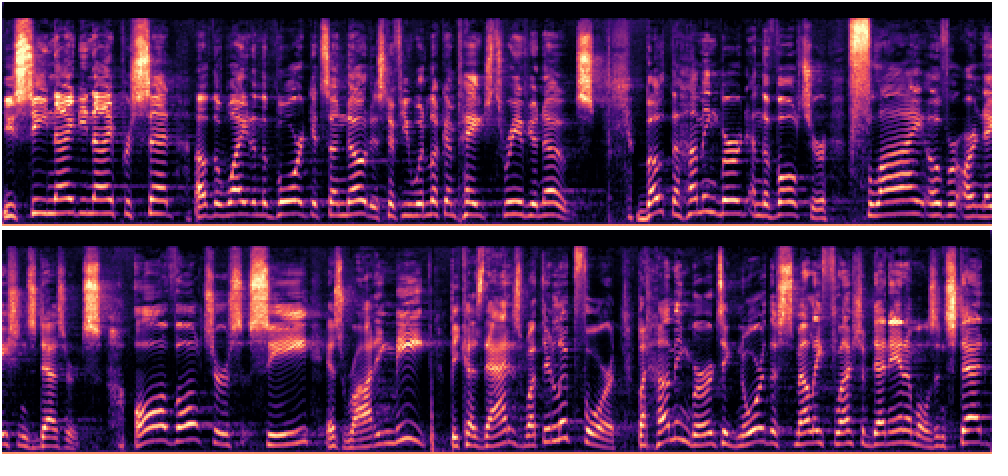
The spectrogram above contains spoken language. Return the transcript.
You see, 99% of the white on the board gets unnoticed. If you would look on page three of your notes, both the hummingbird and the vulture fly over our nation's deserts. All vultures see is rotting meat because that is what they look for. But hummingbirds ignore the smelly flesh of dead animals. Instead,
